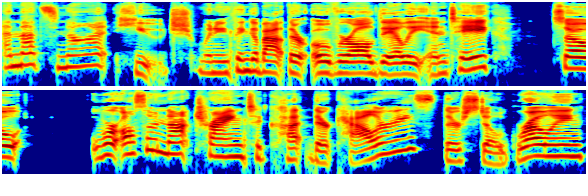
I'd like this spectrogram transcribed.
and that's not huge when you think about their overall daily intake. So, we're also not trying to cut their calories. They're still growing.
